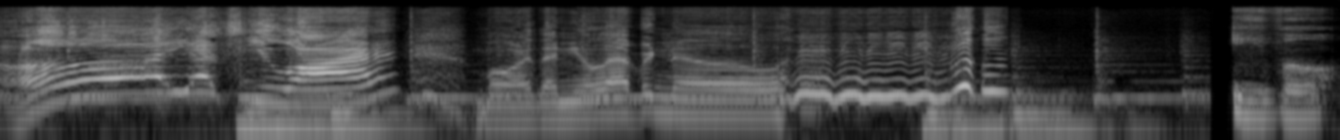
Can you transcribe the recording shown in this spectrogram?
Oh, yes you are. More than you'll ever know. Evil.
